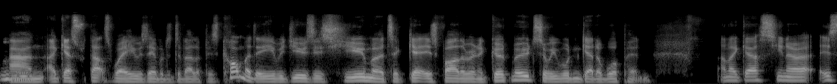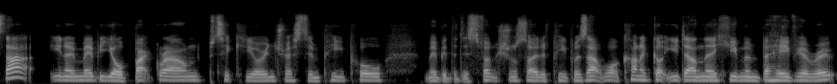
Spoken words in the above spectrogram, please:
mhm. and I guess that's where he was able to develop his comedy. He would use his humor to get his father in a good mood, so he wouldn't get a whooping. And I guess you know, is that you know maybe your background, particularly your interest in people, maybe the dysfunctional side of people, is that what kind of got you down the human behavior route?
